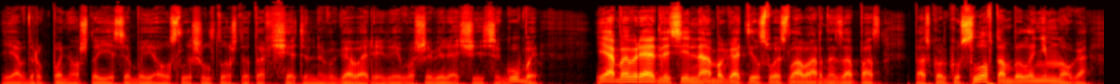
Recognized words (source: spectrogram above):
Я вдруг понял, что если бы я услышал то, что так тщательно выговаривали его шевелящиеся губы, я бы вряд ли сильно обогатил свой словарный запас, поскольку слов там было немного —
